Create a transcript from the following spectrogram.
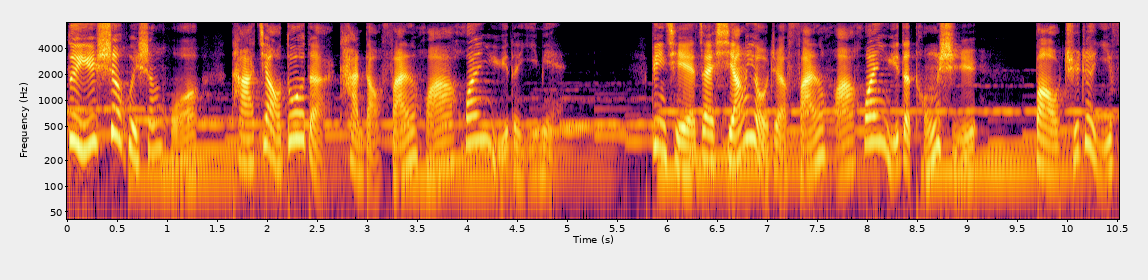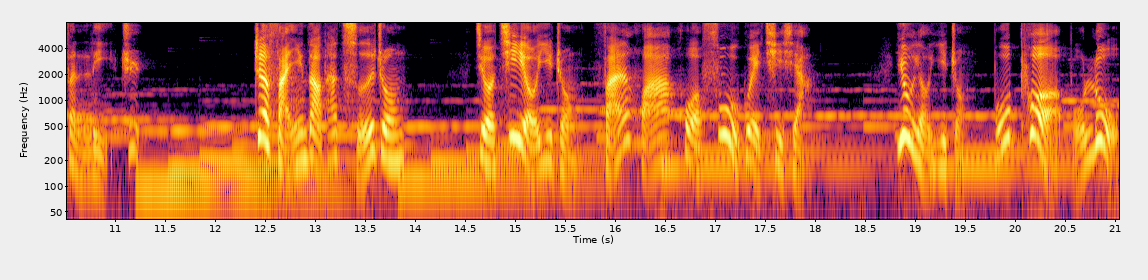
对于社会生活，他较多的看到繁华欢愉的一面，并且在享有着繁华欢愉的同时，保持着一份理智。这反映到他词中，就既有一种繁华或富贵气象，又有一种不破不露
